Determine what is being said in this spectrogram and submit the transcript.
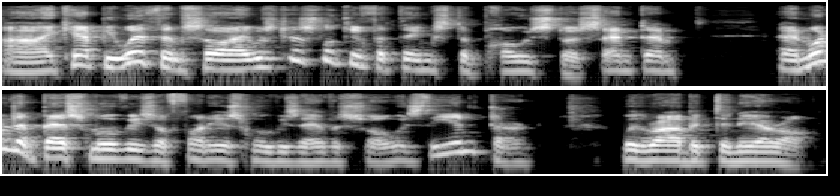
uh, I can't be with him, so I was just looking for things to post or send him. And one of the best movies or funniest movies I ever saw was The Intern with Robert De Niro.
